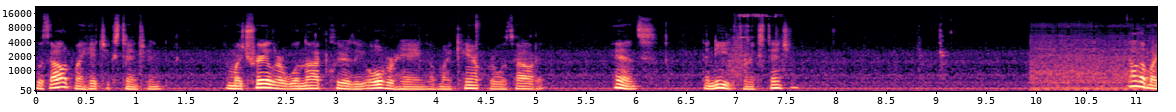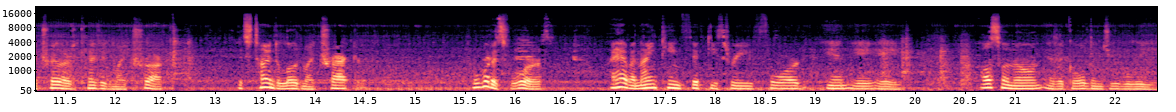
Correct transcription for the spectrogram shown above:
without my hitch extension, and my trailer will not clear the overhang of my camper without it, hence the need for an extension. Now that my trailer is connected to my truck, it's time to load my tractor. For what it's worth, I have a 1953 Ford NAA, also known as a Golden Jubilee.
